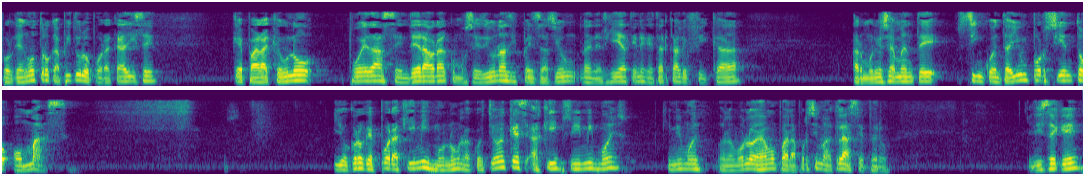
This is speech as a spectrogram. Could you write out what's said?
Porque en otro capítulo por acá dice que para que uno pueda ascender ahora, como se dio una dispensación, la energía tiene que estar calificada armoniosamente 51% o más. Yo creo que es por aquí mismo, ¿no? La cuestión es que aquí sí mismo es. Aquí mismo, bueno, lo dejamos para la próxima clase, pero dice que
